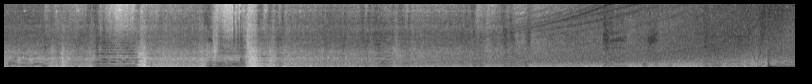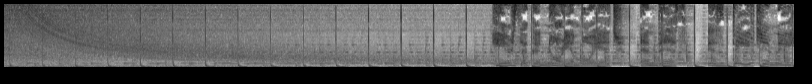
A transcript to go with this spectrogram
Here's a Ganorian Voyage, and this is Dave Chimney.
